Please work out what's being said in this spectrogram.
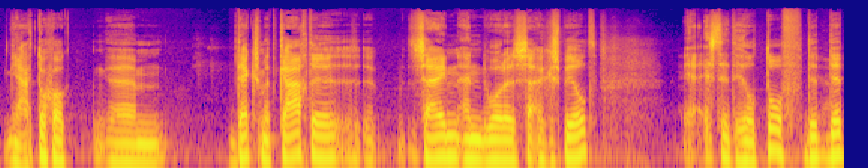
ja, toch wel ehm, decks met kaarten zijn en worden gespeeld, ja, is dit heel tof. Dit, dit,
